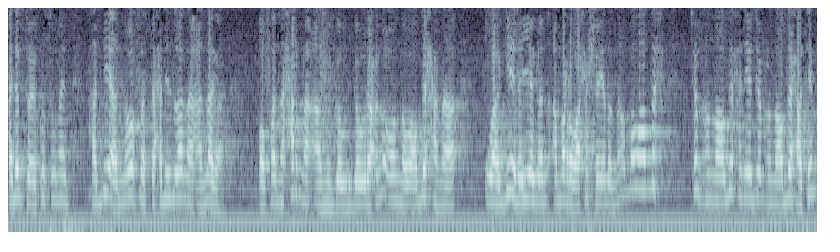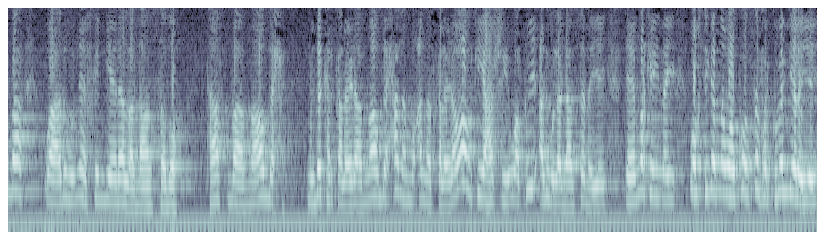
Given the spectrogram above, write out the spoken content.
adabtu ay ku sugnayd haddii aad noo fasaxdid lana anaga oo fanaxarna aanu gawr gawracno oo nawaadixana waa geela yagan ama rawaaxisha yadana nawaadix jamcu naadixin iyo jamcu naadixatinba waa adigu neefkan geele la dhaansado. Taas baa naadix mudakerka la yidhaha naadixana muanaska la yidhah awrkii hashi waa kuwii adigu la dhaansanayey e markaynay waktigana waa kuwa safar kuma gelayey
